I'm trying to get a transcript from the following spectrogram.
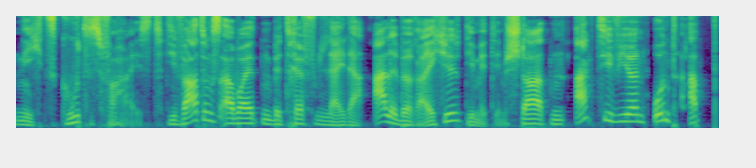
nichts Gutes verheißt. Die Wartungsarbeiten betreffen leider alle Bereiche, die mit dem Starten, Aktivieren und Updaten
